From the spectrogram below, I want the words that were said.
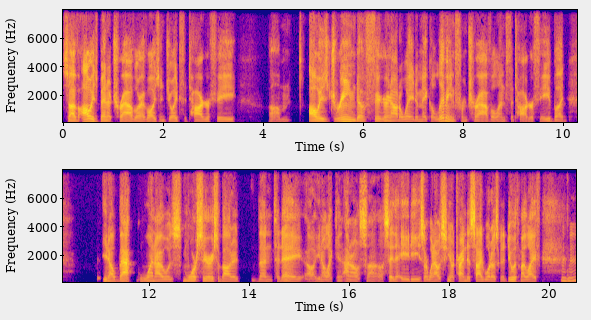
So I've always been a traveler. I've always enjoyed photography. Um, always dreamed of figuring out a way to make a living from travel and photography. But, you know, back when I was more serious about it than today, uh, you know, like in, I don't know, uh, say the 80s or when I was, you know, trying to decide what I was going to do with my life, mm-hmm.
